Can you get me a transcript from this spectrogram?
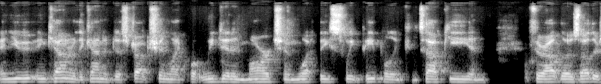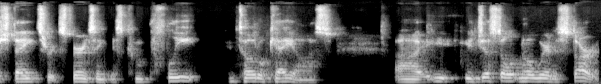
and you encounter the kind of destruction like what we did in March and what these sweet people in Kentucky and throughout those other states are experiencing is complete and total chaos. Uh, you, you just don't know where to start.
